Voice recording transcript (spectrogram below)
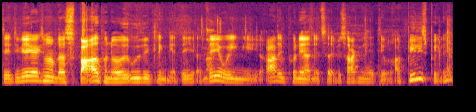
det, det virker ikke som om, der er sparet på noget udvikling af det, og Nej. det er jo egentlig ret imponerende taget i betragtning af, at det er jo et ret billigt spil, ikke?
